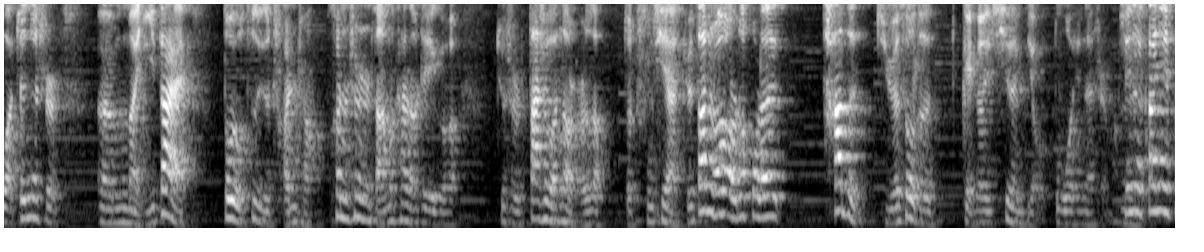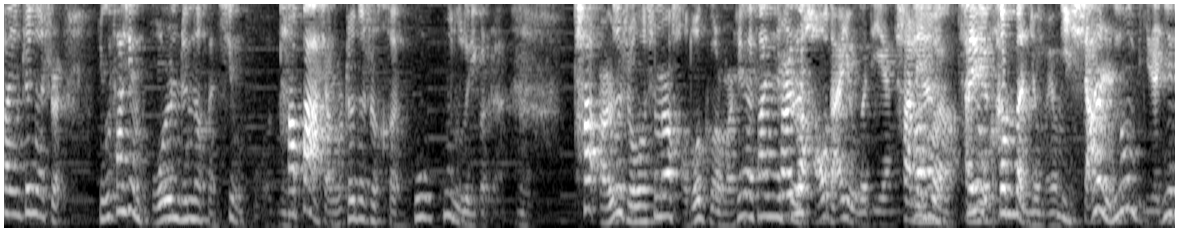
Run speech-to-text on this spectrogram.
哇，真的是呃每一代都有自己的传承，甚至甚至咱们看到这个就是大蛇丸的儿子的出现，觉得大蛇丸儿子后来他的角色的给的戏份比较多，现在是吗？现在发现发现真的是你会发现博人真的很幸福，他爸小时候真的是很孤孤独的一个人。嗯他儿子的时候身边有好多哥们儿，现在发现他儿子好歹有个爹，他连他又根本就没有。你想想人中比，人家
